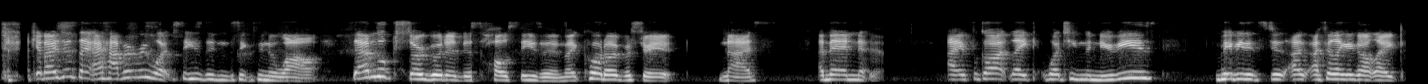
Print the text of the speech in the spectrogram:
Can I just say I haven't rewatched season six in a while. Sam looks so good in this whole season. Like Chord Overstreet, nice. And then Yeah. I forgot like watching the newbies. Maybe it's just I, I feel like I got like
